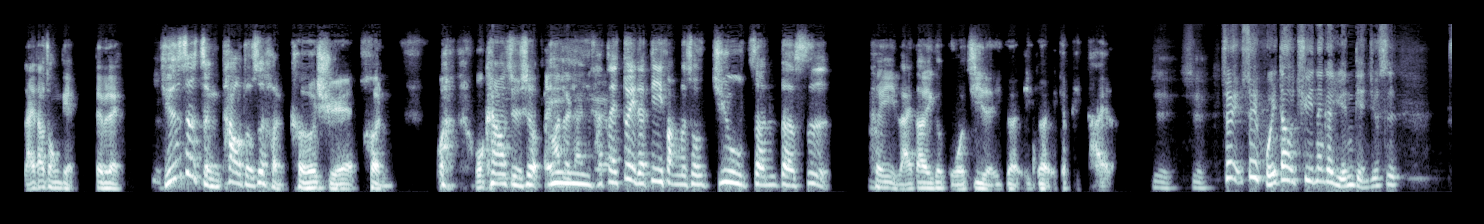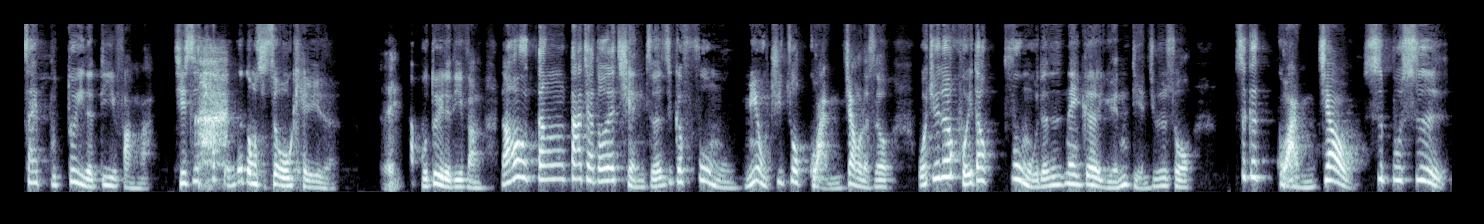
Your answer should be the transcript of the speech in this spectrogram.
来到终点，对不对？其实这整套都是很科学，很哇，我看到就是说，哎他在对的地方的时候，就真的是可以来到一个国际的一个一个一个平台了。是是，所以所以回到去那个原点，就是在不对的地方啊，其实它整个东西是 OK 的，对，它不对的地方。然后当大家都在谴责这个父母没有去做管教的时候，我觉得回到父母的那个原点，就是说这个管教是不是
